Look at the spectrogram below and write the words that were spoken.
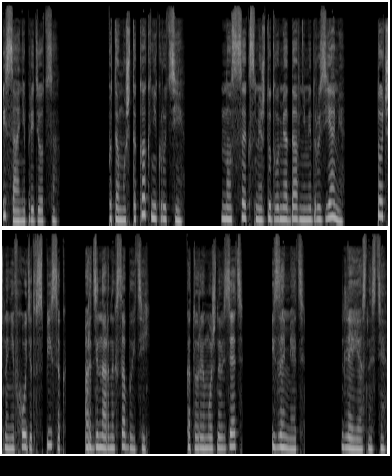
И Сане придется. Потому что как ни крути, но секс между двумя давними друзьями точно не входит в список ординарных событий, которые можно взять и замять для ясности.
